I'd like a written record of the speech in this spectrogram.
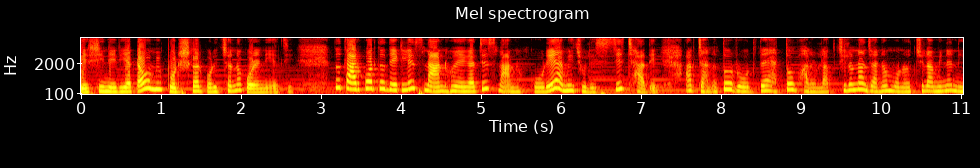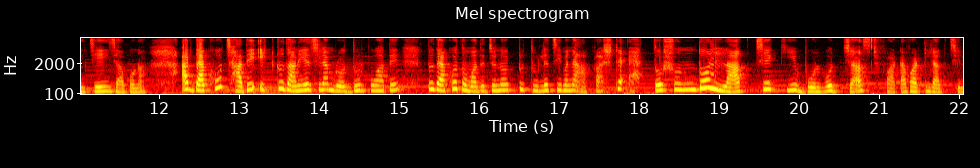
বেসিন এরিয়াটাও আমি পরিষ্কার পরিচ্ছন্ন করে নিয়েছি। তো তারপর তো দেখলে স্নান হয়ে গেছে, স্নান করে আমি চলে এসেছি ছাদে। আর জানো তো, রোদটা এত ভালো লাগছিল না, যেন মনে হচ্ছিল আমি না নিচেই যাব না। আর দেখো, ছাদে একটু দাঁড়িয়েছিলাম রোদ্দুর পোহাতে। তো দেখো, তোমাদের জন্য একটু তুলেছি মানে আকাশটা এত সুন্দর লাগছে, কি বলব জাস্ট ফাটাফাটি লাগছিল।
